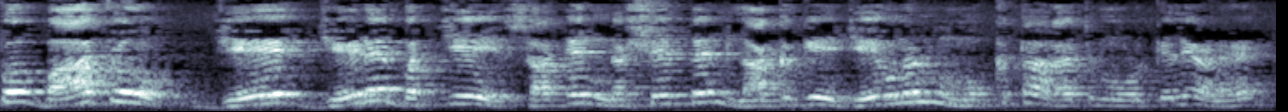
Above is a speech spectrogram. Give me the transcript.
ਤੋਂ ਬਾਅਦ ਚੋਂ ਜੇ ਜਿਹੜੇ ਬੱਚੇ ਸਾਡੇ ਨਸ਼ੇ ਤੇ ਲੱਗ ਗਏ, ਜੇ ਉਹਨਾਂ ਨੂੰ ਮੁੱਖ ਧਾਰਾ 'ਚ ਮੋੜ ਕੇ ਲਿਆਣਾ ਹੈ,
